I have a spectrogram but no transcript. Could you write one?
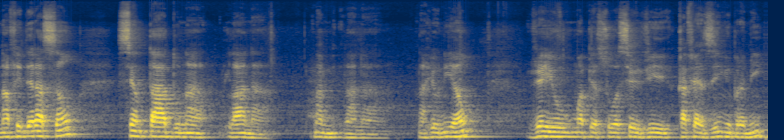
Na federação, sentado na, lá na, na, na, na reunião, veio uma pessoa servir cafezinho para mim,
